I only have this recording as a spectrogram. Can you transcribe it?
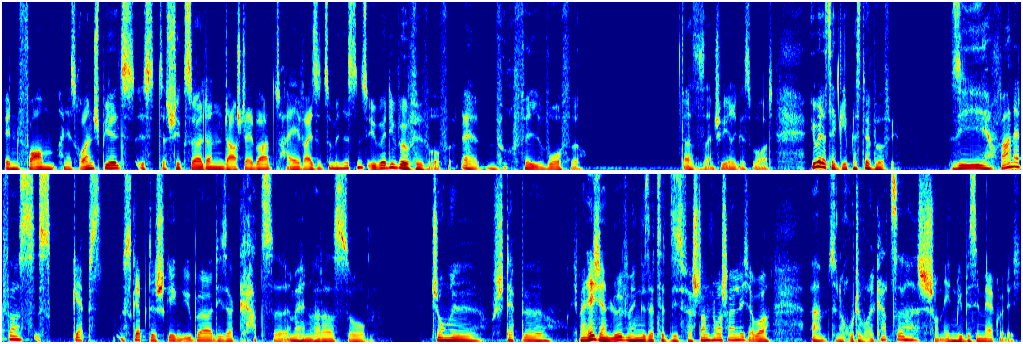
In Form eines Rollenspiels ist das Schicksal dann darstellbar, teilweise zumindest, über die Würfelwürfe. Äh, Würfelwürfe das ist ein schwieriges Wort, über das Ergebnis der Würfel. Sie waren etwas skeptisch gegenüber dieser Katze. Immerhin war das so Dschungel, Steppe. Ich meine, hätte ich einen Löwen hingesetzt, hätten sie es verstanden wahrscheinlich, aber ähm, so eine rote Wollkatze ist schon irgendwie ein bisschen merkwürdig.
